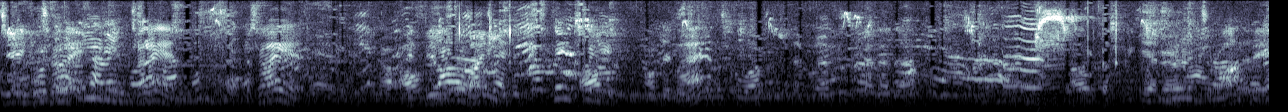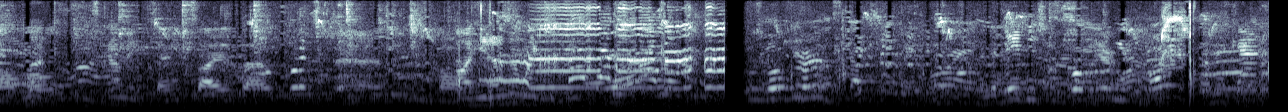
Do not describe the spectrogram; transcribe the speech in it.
Jake, try it. Try it. Try it. It feels funny. What? Drop it. Look, he's coming. Same size out. Oh, he doesn't like the And the babies can go between bars and they can't.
